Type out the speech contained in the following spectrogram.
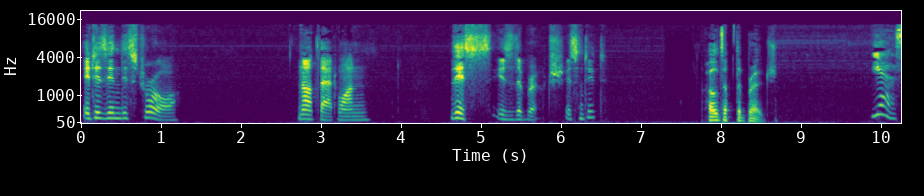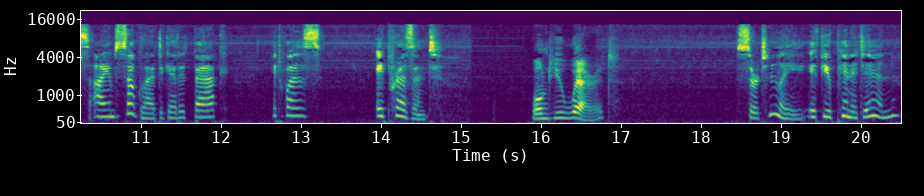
It is in this drawer. Not that one. This is the brooch, isn't it? Holds up the brooch. Yes, I am so glad to get it back. It was a present. Won't you wear it? Certainly, if you pin it in.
